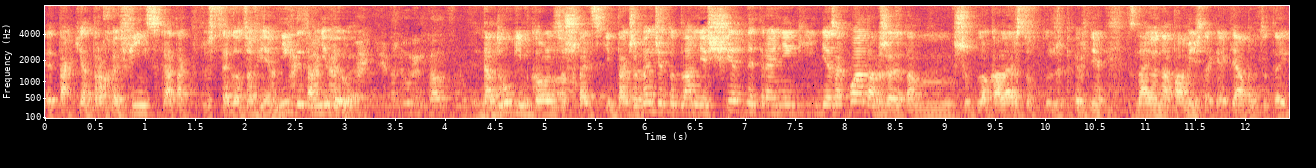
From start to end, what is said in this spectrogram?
e, taka trochę fińska, tak z tego co wiem, nigdy tam nie byłem. Na długim kolcu. Szwedzkim, także będzie to dla mnie świetny trening i nie zakładam, że tam wśród lokalersów, którzy pewnie znają na pamięć, tak jak ja bym tutaj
